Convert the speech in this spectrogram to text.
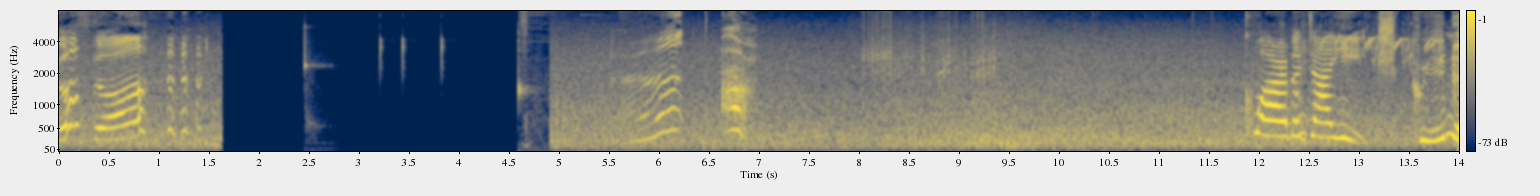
Oh, lava. Huh. Susu. Quarba Daish. Crino.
